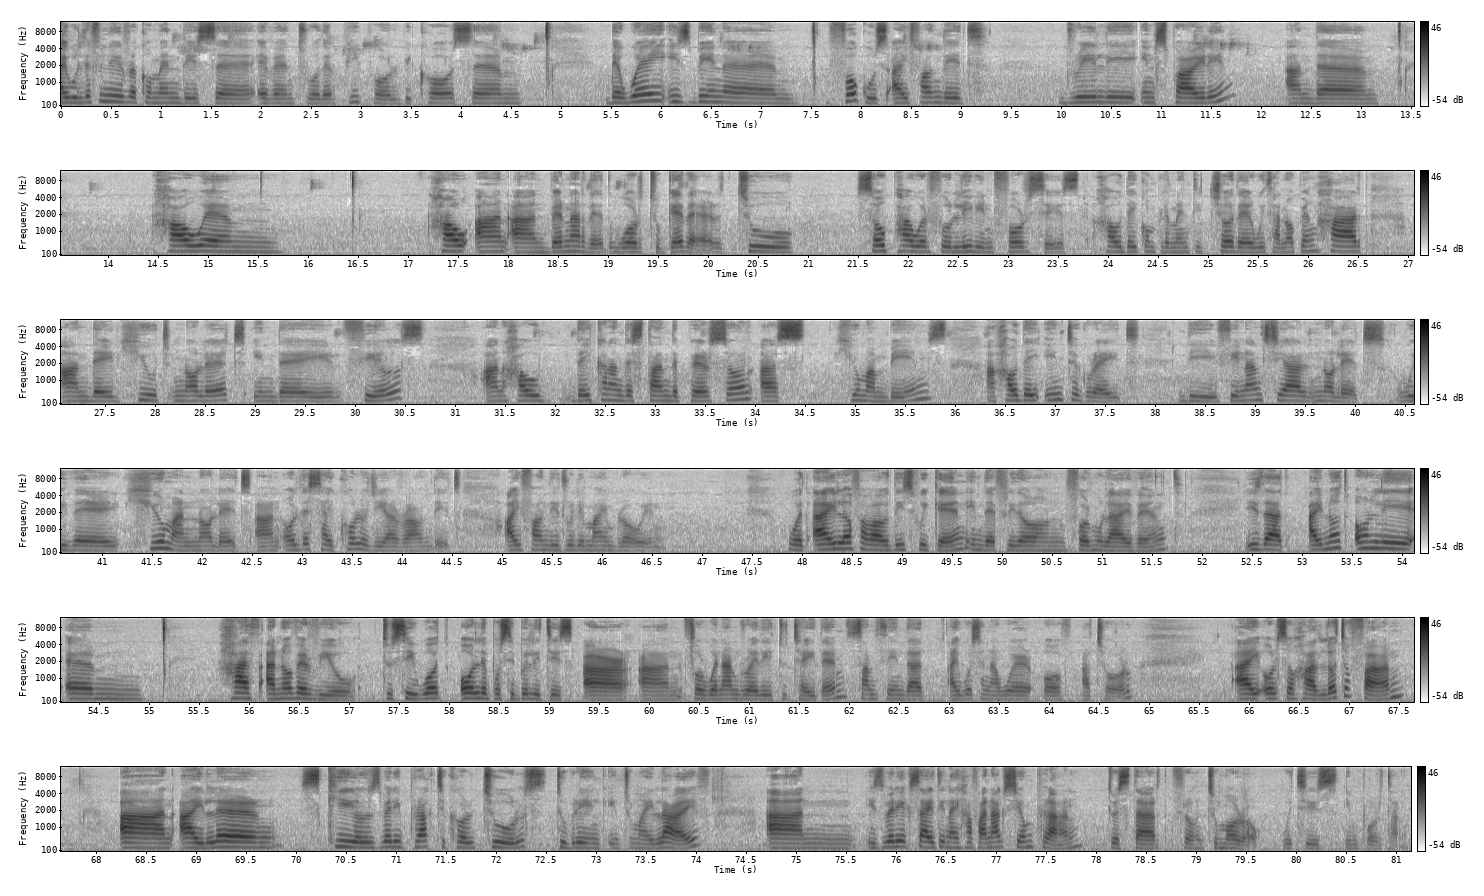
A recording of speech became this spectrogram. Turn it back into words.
I will definitely recommend this uh, event to other people because um, the way it's been um, focused, I found it really inspiring and um, how um, how Anne and Bernadette work together to so powerful living forces, how they complement each other with an open heart and their huge knowledge in their fields and how they can understand the person as human beings and how they integrate the financial knowledge with the human knowledge and all the psychology around it. I found it really mind-blowing. What I love about this weekend in the Freedom Formula event is that I not only um, have an overview to see what all the possibilities are and for when I'm ready to take them, something that I wasn't aware of at all. I also had a lot of fun and I learned skills, very practical tools to bring into my life and it's very exciting. I have an action plan to start from tomorrow, which is important.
